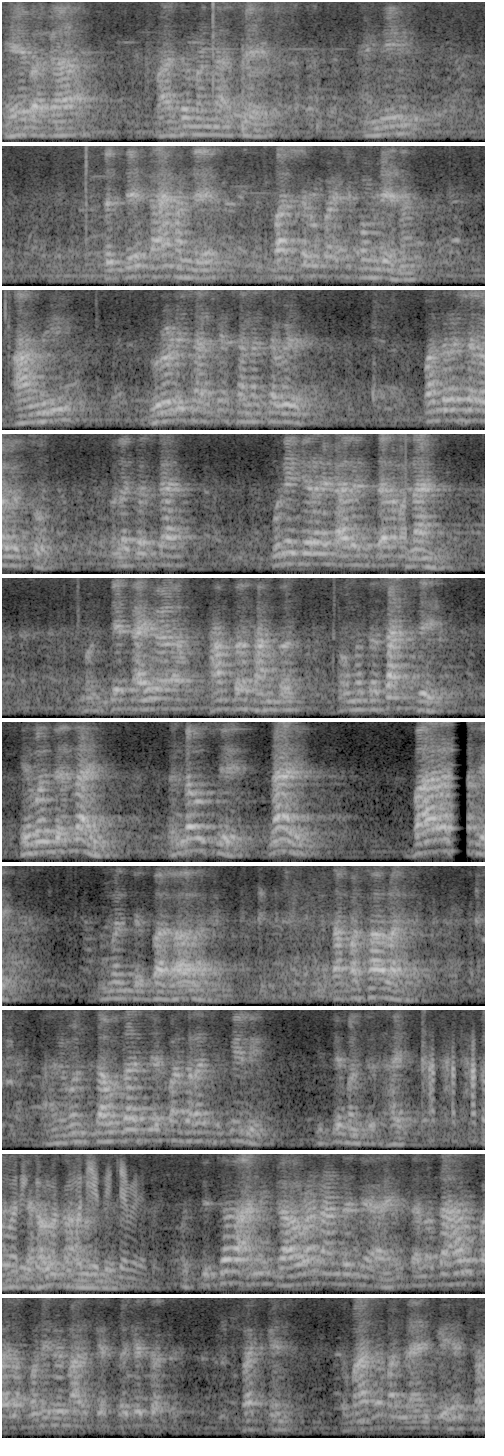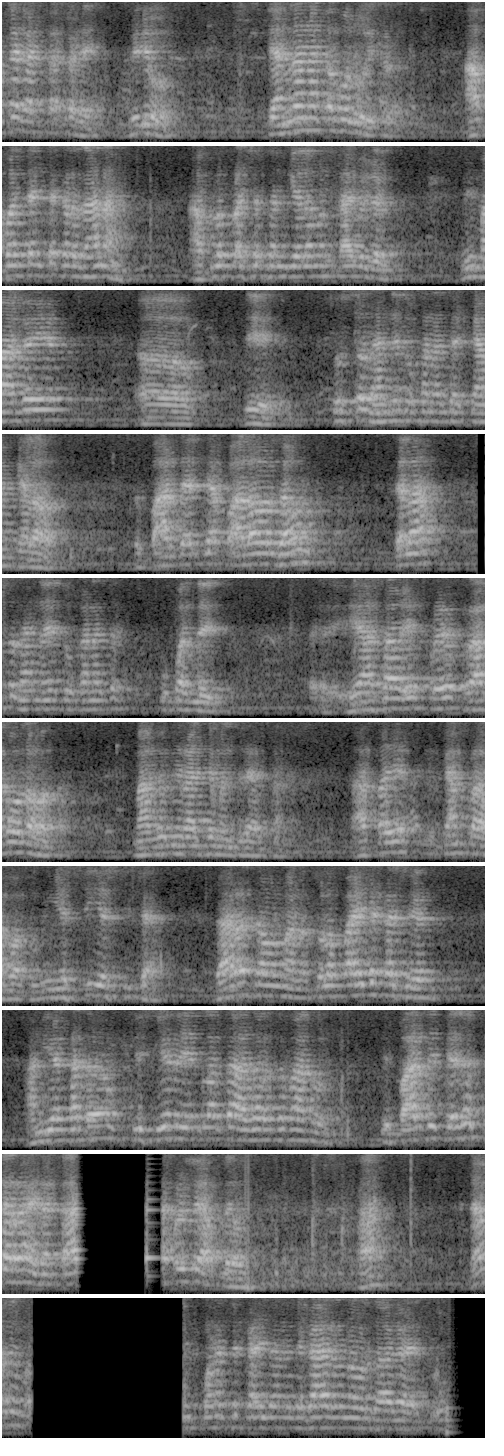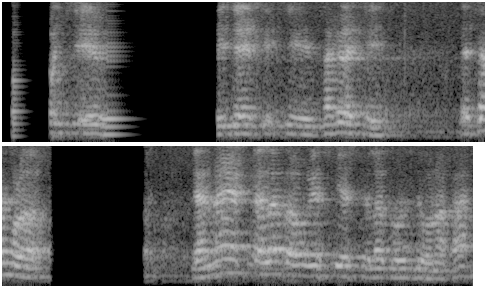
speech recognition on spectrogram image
हे बघा माझं म्हणणं असं आणि मी तर ते काय म्हणले? पाचशे रुपयाची कोंबडी आहे ना? आम्ही दुरडीसारख्या सणाच्या वेळेस पंधराशेला विकतो. तुला कसं काय? पुणे गिराय कारण त्याला नाही. मग ते काही वेळा थांबतं थांबतं. मग म्हणतं सातशे. हे म्हणते नाही. नऊशे नाही बाराशे. म्हणते बघावं लागेल. तपासावं लागेल. आणि मग चौदाशे पंधराशे केली. की ते म्हणतात हाय तिथं आणि गावरान अंड जे आहे त्याला दहा रुपयाला कोणी बी मार्केट लगेच जातं बाकी नाही. तर माझं म्हणणं आहे की हे छोट्या घटकाकडे व्हिडिओ त्यांना नका बोलू इकडं. आपण त्यांच्याकडे जा ना आपलं प्रशासन गेलं म्हणून काय बिघडतं? मी मागे एक ते स्वस्त धान्य दुकानाचा कॅम्प केला होता. तर पारद्याच्या पालावर जाऊन त्याला स्वस्त धान्य दुकानाचं कुपन द्यायचं. हे असा एक प्रयोग राबवला होता. मागं मी राज्यमंत्री असताना. आता एक कॅम्प राबवतो. मी एस सी एस टीच्या दारात जाऊन मानत तुला पाहिजे का शेड आणि एखादं ते शेड एक लाख दहा हजाराचं बांधून ते पार ते त्याच्यात का आहे ना पडले आपल्यावर? हा? कोणाचं काय जाणं त्या कारणावर जागा आहे. कोणची विजयची सगळ्याची. त्याच्यामुळं त्यांना एकट्याला तो एस सी एस टीला दोष देऊ नका.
